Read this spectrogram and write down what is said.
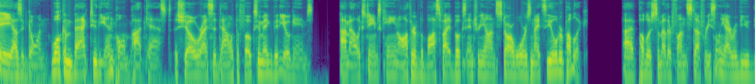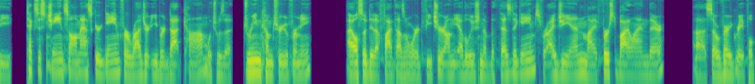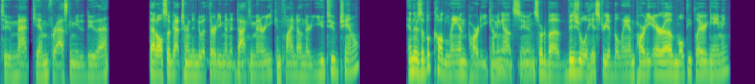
Hey, how's it going? Welcome back to the Endpoem Podcast, a show where I sit down with the folks who make video games. I'm Alex James Kane, author of the Boss Fight Books entry on Star Wars Knights of the Old Republic. I've published some other fun stuff recently. I reviewed the Texas Chainsaw Massacre game for RogerEbert.com, which was a dream come true for me. I also did a 5,000 word feature on the evolution of Bethesda games for IGN, my first byline there. Uh, so very grateful to Matt Kim for asking me to do that. That also got turned into a 30 minute documentary you can find on their YouTube channel. And there's a book called LAN Party coming out soon, sort of a visual history of the LAN Party era of multiplayer gaming.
